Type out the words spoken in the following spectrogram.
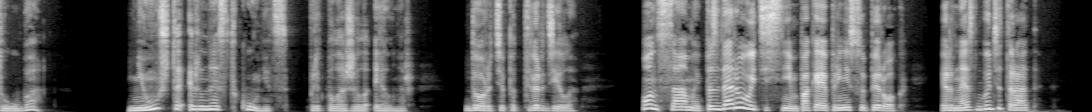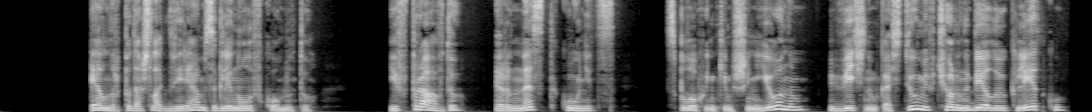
«Туба? Неужто Эрнест Куниц?» — предположила Элнер. Дороти подтвердила. «Он самый. Поздоровайтесь с ним, пока я принесу пирог. Эрнест будет рад». Элнер подошла к дверям, заглянула в комнату. И вправду, Эрнест Куниц. С плохоньким шиньоном, в вечном костюме в черно-белую клетку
